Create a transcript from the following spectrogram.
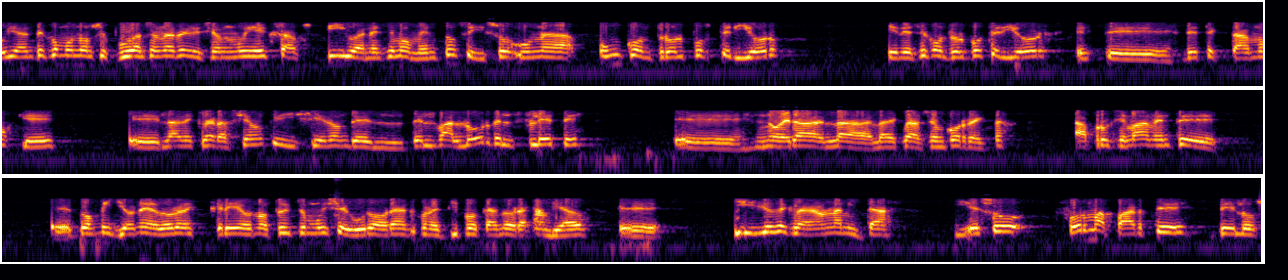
obviamente como no se pudo hacer una revisión muy exhaustiva en ese momento, se hizo una un control posterior. En ese control posterior este, detectamos que eh, la declaración que hicieron del, del valor del flete eh, no era la, la declaración correcta. Aproximadamente eh, dos millones de dólares, creo, no estoy, estoy muy seguro ahora con el tipo de cambio habrá cambiado. eh, y ellos declararon la mitad. Y eso forma parte de los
